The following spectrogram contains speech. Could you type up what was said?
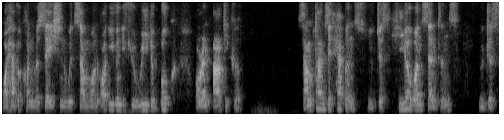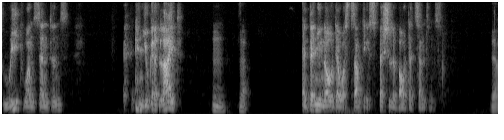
or have a conversation with someone, or even if you read a book or an article, sometimes it happens. You just hear one sentence, you just read one sentence, and you get light. Mm. Yeah. And then you know there was something special about that sentence. Yeah.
